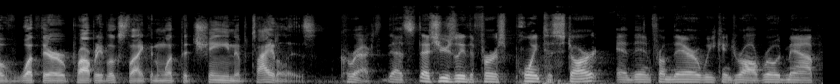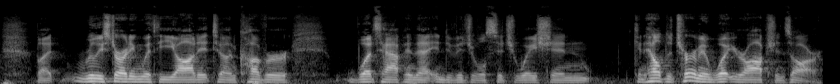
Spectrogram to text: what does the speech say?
of what their property looks like and what the chain of title is. Correct. That's that's usually the first point to start, and then from there we can draw a roadmap. But really, starting with the audit to uncover what's happened in that individual situation can help determine what your options are.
